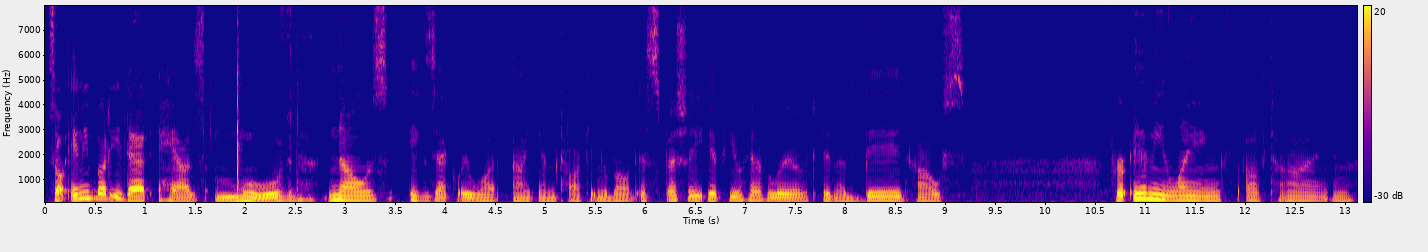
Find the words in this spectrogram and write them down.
so anybody that has moved knows exactly what I am talking about, especially if you have lived in a big house for any length of time.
